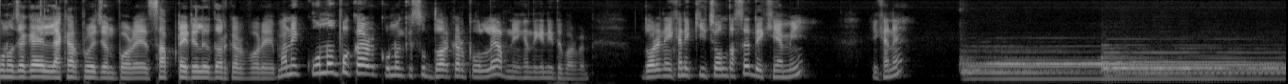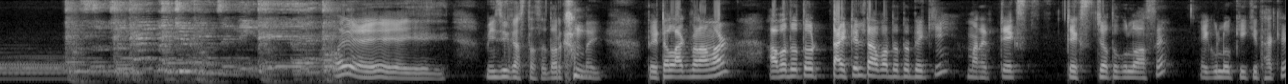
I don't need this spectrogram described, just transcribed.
কোনো জায়গায় লেখার প্রয়োজন পড়ে সাব টাইটেলের দরকার পড়ে মানে কোনো প্রকার কোনো কিছুর দরকার পড়লে আপনি এখান থেকে নিতে পারবেন। ধরেন এখানে কি চলতেছে? দেখি আমি এখানে। মিউজিক আসতেছে, দরকার নাই। তো এটা লাগবে না আমার। আপাতত টাইটেলটা আপাতত দেখি মানে টেক্সট টেক্সট যতগুলো আছে, এগুলো কি কি থাকে?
